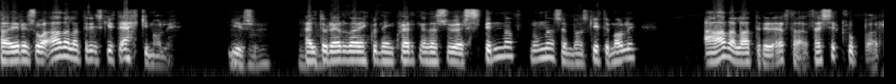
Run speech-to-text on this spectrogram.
það er eins og aðalatrið skipti ekki máli í þessu Mhm. Heldur er það einhvern veginn hvernig þessu er spinnað núna sem að skipti máli. Aðalatrið er það að þessir klubbar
